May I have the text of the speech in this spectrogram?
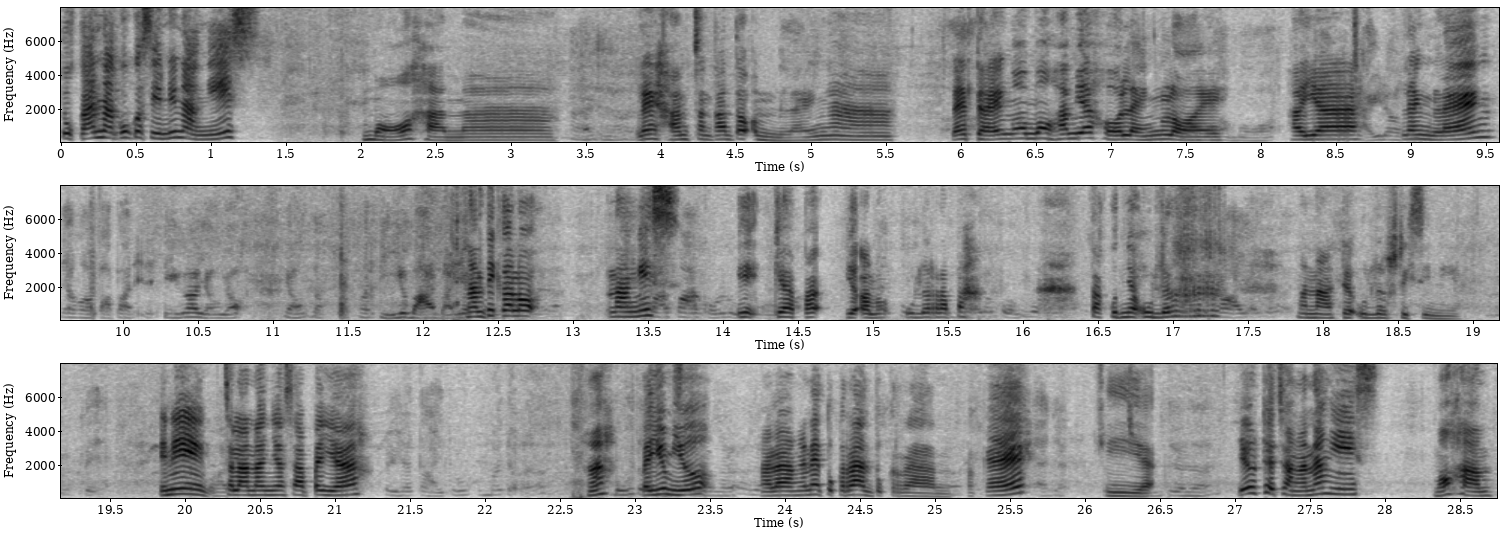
Tuh kan aku kesini nangis. Mau ham ah. 系啊。 Le ham chẳng tao ẩm lạnh à. Le đại ngô mô ham ya hồ lạnh Iya. Leng-leng. Ya Nanti kalau nangis, i, Pak, ya Allah, ular apa? Takutnya ular. Mana ada ular di sini ya? Ini celananya siapa ya? Hah? Payum yuk. Alah, tukeran, tukeran. Oke? Okay? Iya. Ya udah jangan nangis. Moham.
